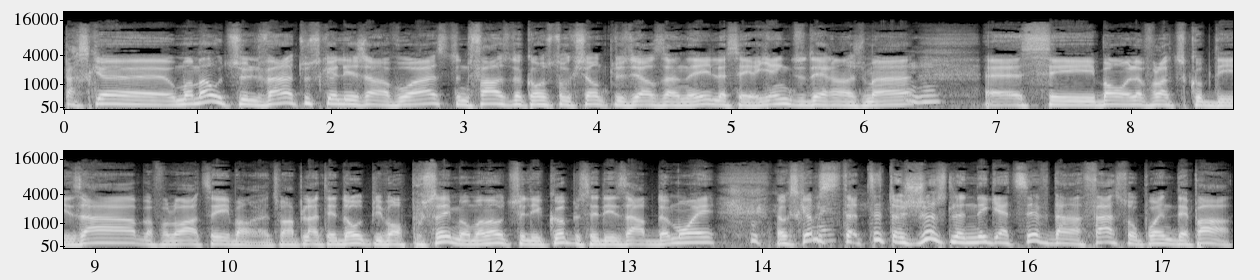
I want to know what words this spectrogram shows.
Parce que euh, au moment où tu le vends, tout ce que les gens voient, c'est une phase de construction de plusieurs années. Là, c'est rien que du dérangement. Mhm. euh, c'est bon, là, il va falloir que tu coupes des arbres, il va falloir, tu sais, bon, tu vas en planter d'autres puis ils vont repousser, mais au moment où tu les coupes, c'est des arbres de moins. Donc c'est comme si tu as juste le négatif d'en face au point de départ.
